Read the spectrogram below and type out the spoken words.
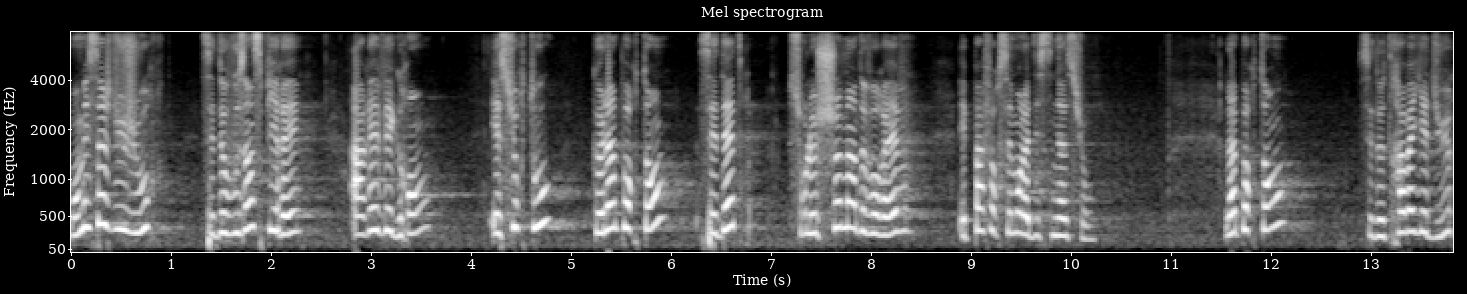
Mon message du jour, c'est de vous inspirer à rêver grand et surtout que l'important, c'est d'être sur le chemin de vos rêves et pas forcément la destination. L'important, c'est de travailler dur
